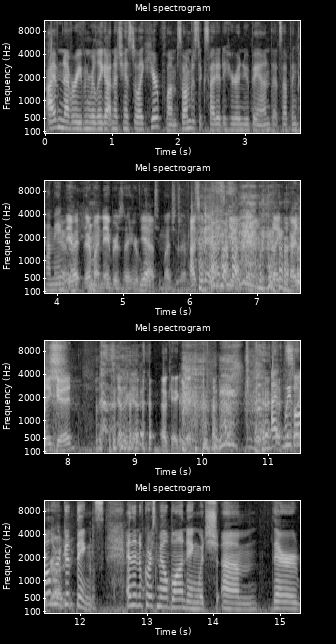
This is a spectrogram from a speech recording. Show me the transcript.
I've never even really gotten a chance to like hear Plum, so I'm just excited to hear a new band that's up and coming. Yeah. They're, they're my neighbors. I hear Yeah. way too much of them. I was gonna ask you, like, are they good? Yeah, they're good. okay, good. I, we've all heard good things, and then of course Male Blonding, which um, they're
